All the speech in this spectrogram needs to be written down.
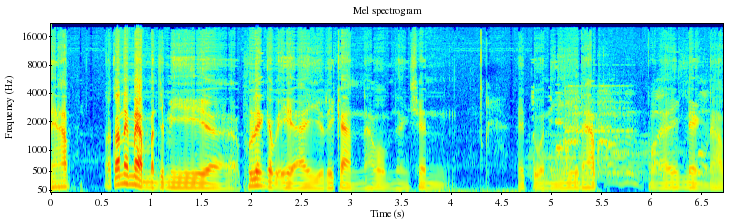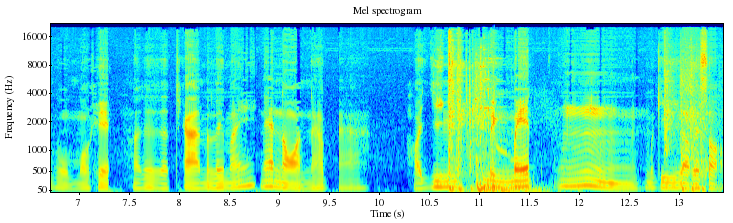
นะครับ แล้วก็ในแมปมันจะมีผู้เล่นกับ AI อยู่ด้วยกันนะครับผมอย่างเช่นไอตัวนี้นะครับ ตรงนั้นอีกหนึ่งนะครับผมโอเค เราจะจัดการมันเลยไหมแน่นอนนะครับอ่าขอยิงหนึ่งเมตรอืมเมื่อกี้ยิงออกไปสอง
